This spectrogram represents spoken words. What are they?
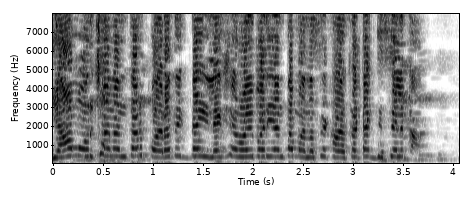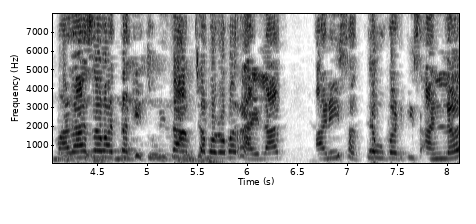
या मोर्चानंतर परत एकदा इलेक्शन होईपर्यंत मनसे खळखटाक दिसेल का? मला असं वाटतं की तुम्ही जर आमच्या बरोबर राहिलात आणि सत्य उघडकीस आणलं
